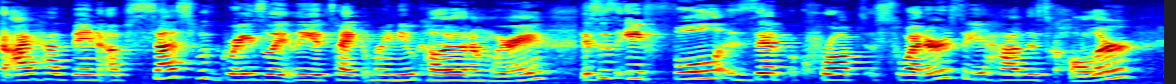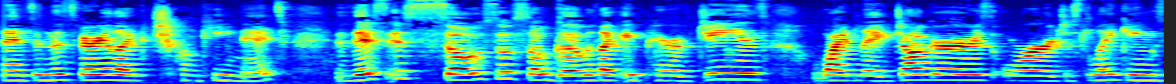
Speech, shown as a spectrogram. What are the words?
I have been obsessed with grays lately. It's like my new color that I'm wearing. This is a full zip cropped sweater. So you have this collar and it's in this very like chunky knit. This is so, so, so good with like a pair of jeans, wide leg joggers, or just leggings,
